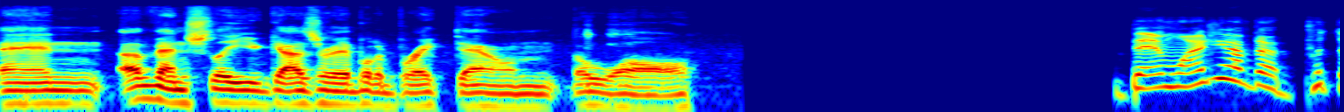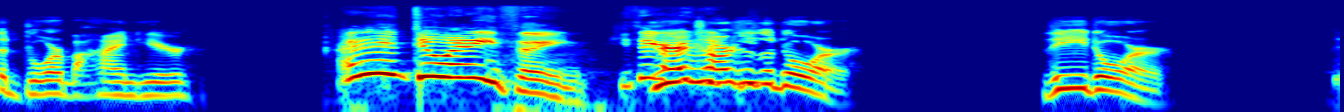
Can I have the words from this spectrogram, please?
And eventually you guys are able to break down the wall. Ben, why'd you have to put the door behind here? I didn't do anything. You think You're I in charge of the door. The door.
